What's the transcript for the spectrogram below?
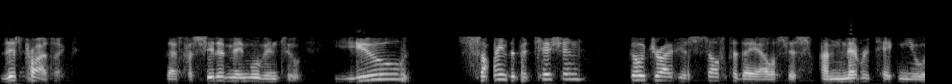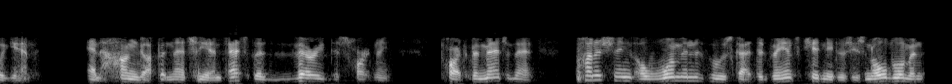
this project that Hasidim may move into. You signed the petition. Go drive yourself to dialysis. I'm never taking you again. And hung up, and that's the end. That's the very disheartening part. Imagine that punishing a woman who's got advanced kidney disease, an old woman,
